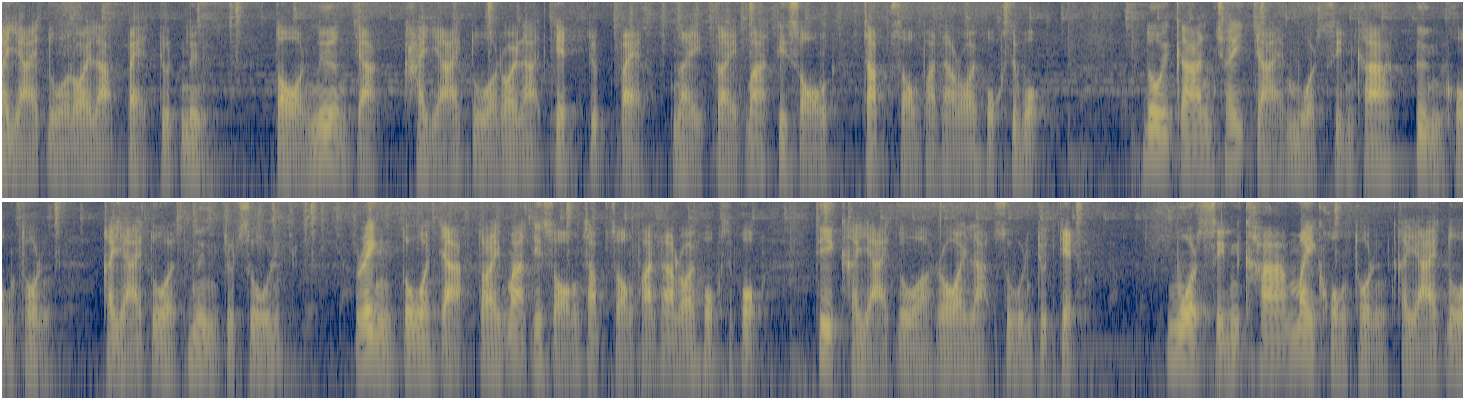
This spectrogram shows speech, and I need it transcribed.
ขยายตัวร้อยละ 8.1 ต่อเนื่องจากขยายตัวร้อยละ 7.8 ในไตรมาสที่2ทับ2566 โดยการใช้จ่ายหมวดสินค้ากึ่งคงทน ขยายตัว 1.0 เร่งตัวจากไตรมาสที่2ทับ2566 ที่ขยายตัวร้อยละ 0.7 หมวดสินค้าไม่คงทนขยายตัว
